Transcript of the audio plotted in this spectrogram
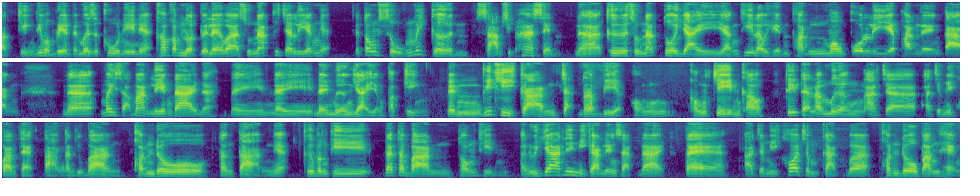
ปักกิ่งที่ผมเรียนไปเมื่อสักครู่นี้เนี่ยเขากำหนดไว้เลยว่าสุนัขที่จะเลี้ยงเนี่ยจะต้องสูงไม่เกิน 35 เซนนะฮะคือสุนัขตัวใหญ่อย่างที่เราเห็นพันธุ์มองโกเลียพันธุ์อะไรต่างๆนะไม่สามารถเลี้ยงได้นะในในในเมืองใหญ่อย่างปักกิ่ง เป็นวิธีการจัดระเบียบของของจีนเขา ที่แต่ละเมืองอาจจะอาจจะมีความแตกต่างกันอยู่บ้าง คอนโดต่างๆเนี่ยคือบางทีรัฐบาลท้องถิ่น อนุญาตให้มีการเลี้ยงสัตว์ได้ แต่อาจจะมีข้อจำกัดว่าคอนโดบางแห่ง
